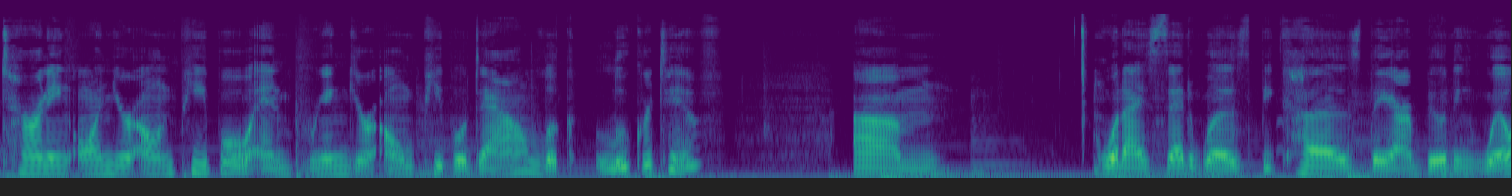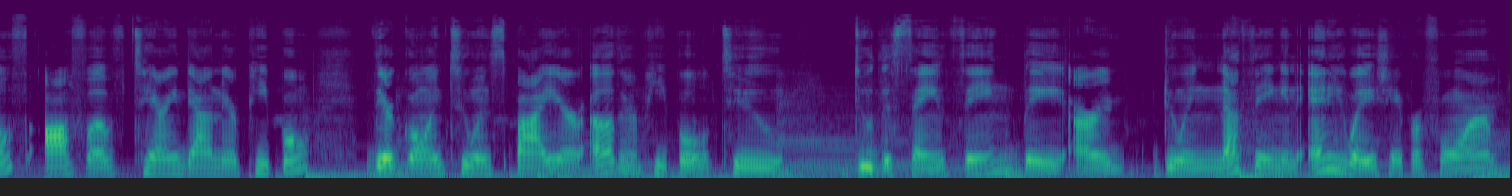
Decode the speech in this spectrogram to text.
turning on your own people and bring your own people down look lucrative. Um, what I said was because they are building wealth off of tearing down their people, they're going to inspire other people to do the same thing. They are doing nothing in any way, shape, or form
